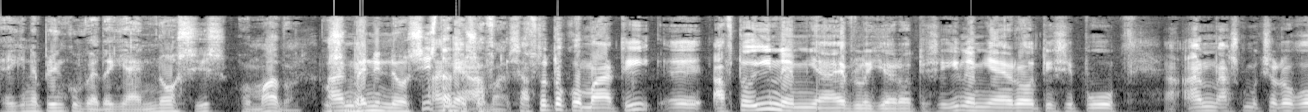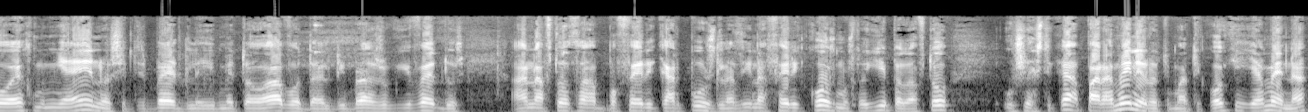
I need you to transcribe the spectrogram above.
έγινε πριν κουβέντα για ενώσεις ομάδων. Που Α, σημαίνει ναι. νεοσύστατες Α, ναι, αυ- ομάδες. Σε αυτό το κομμάτι, ε, αυτό είναι μια εύλογη ερώτηση. Είναι μια ερώτηση που, α, αν ας πούμε, ξέρω εγώ, έχουμε μια ένωση της Μπέντλεϊ με το Άβονταλ, την Μπράζο Κιβέντους, αν αυτό θα αποφέρει καρπούς, δηλαδή να φέρει κόσμο στο γήπεδο, αυτό ουσιαστικά παραμένει ερωτηματικό και για μένα.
